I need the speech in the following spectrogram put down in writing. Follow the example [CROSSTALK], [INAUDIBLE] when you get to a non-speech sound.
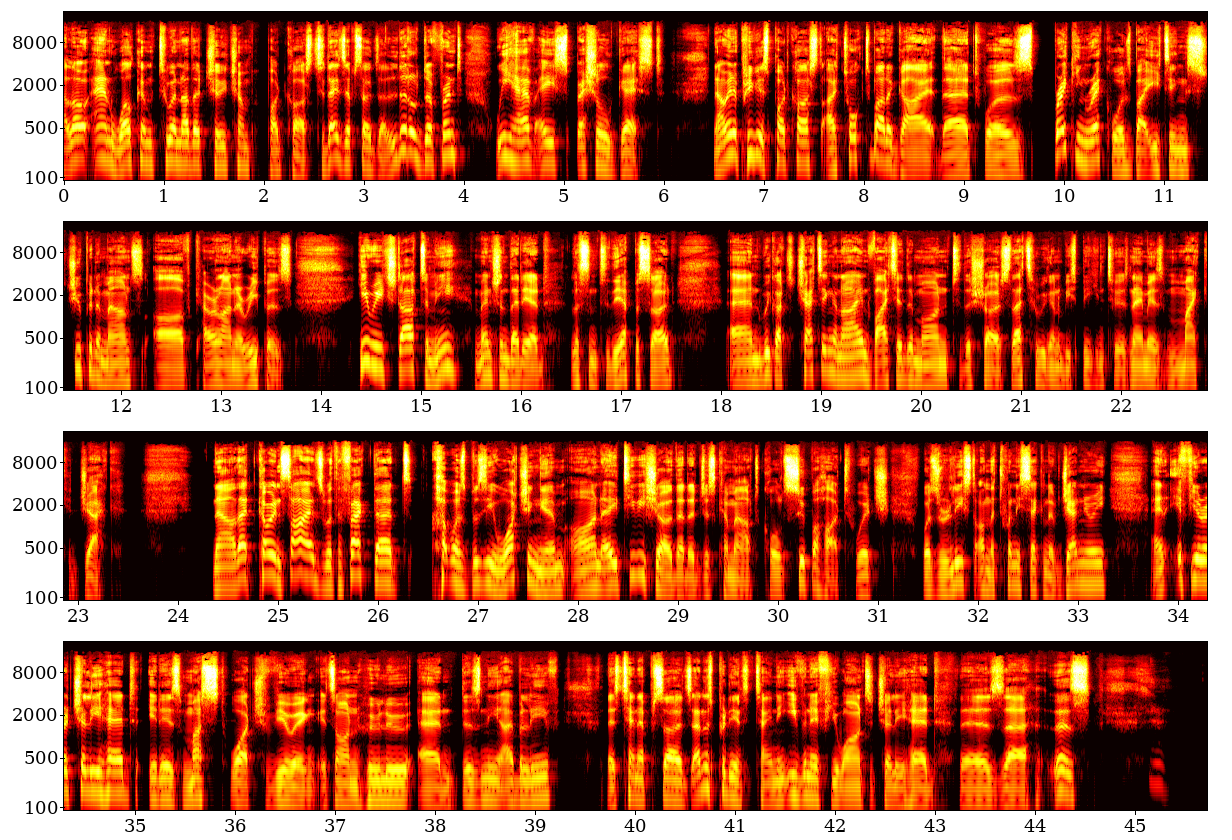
Hello and welcome to another ChilliChump podcast. Today's episode's a little different. We have a special guest. Now, in a previous podcast, I talked about a guy that was breaking records by eating stupid amounts of Carolina Reapers. He reached out to me, mentioned that he had listened to the episode, and we got chatting, and I invited him on to the show. So that's who we're going to be speaking to. His name is Mike Jack. Now, that coincides with the fact that I was busy watching him on a TV show that had just come out called Super Hot, which was released on the 22nd of January. And if you're a chili head, it is must watch viewing. It's on Hulu and Disney, I believe. There's 10 episodes and it's pretty entertaining. Even if you aren't a chili head, there's, uh, there's,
